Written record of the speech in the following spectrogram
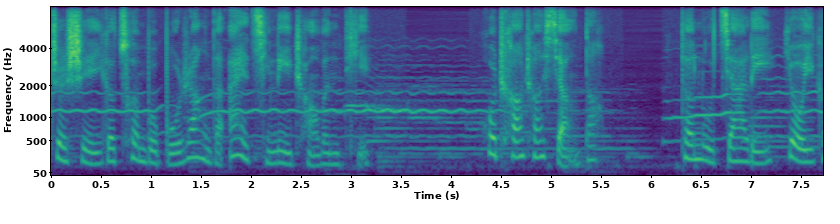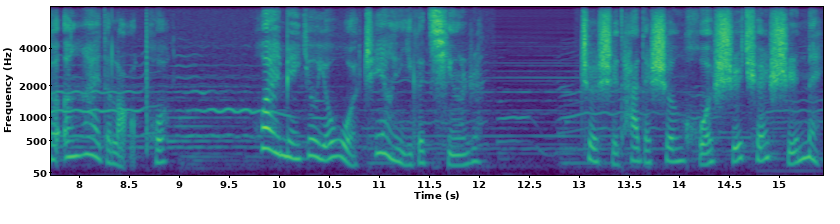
这是一个寸步不让的爱情立场问题。或常常想到，登陆家里有一个恩爱的老婆，外面又有我这样一个情人，这使他的生活十全十美。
